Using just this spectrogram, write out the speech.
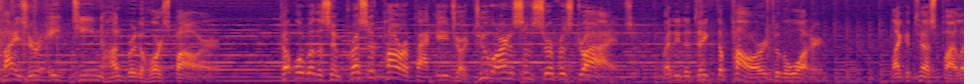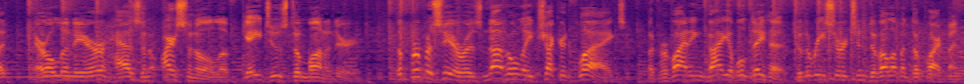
Kaiser 1,800 horsepower. Coupled with this impressive power package are two Arneson surface drives, ready to take the power to the water. Like a test pilot, Errol Lanier has an arsenal of gauges to monitor. The purpose here is not only checkered flags, but providing valuable data to the Research and Development Department.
